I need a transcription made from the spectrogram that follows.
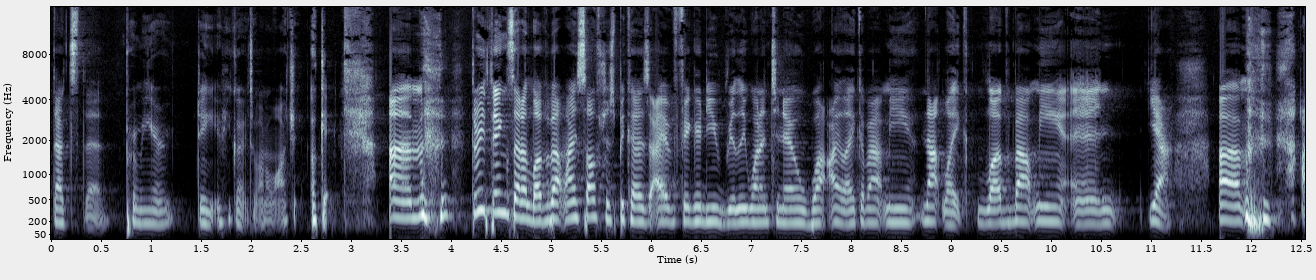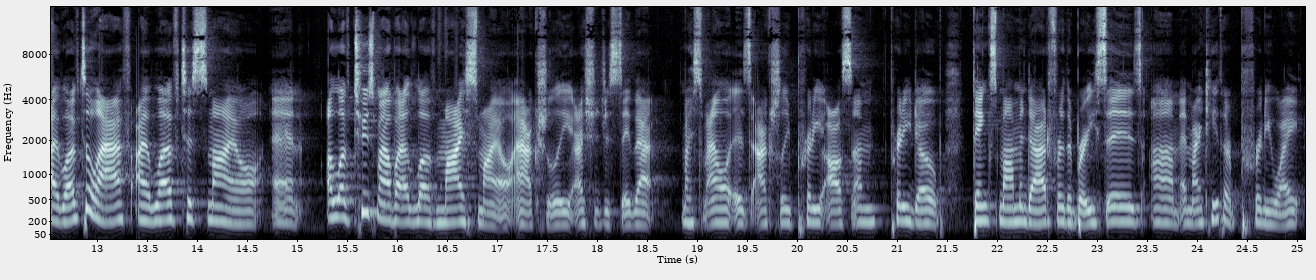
That's the premiere date if you guys want to watch it. Okay. Um, three things that I love about myself just because I figured you really wanted to know what I like about me, not like love about me. And yeah, um, I love to laugh. I love to smile. And I love to smile, but I love my smile, actually. I should just say that. My smile is actually pretty awesome, pretty dope. Thanks, mom and dad, for the braces. Um, and my teeth are pretty white.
